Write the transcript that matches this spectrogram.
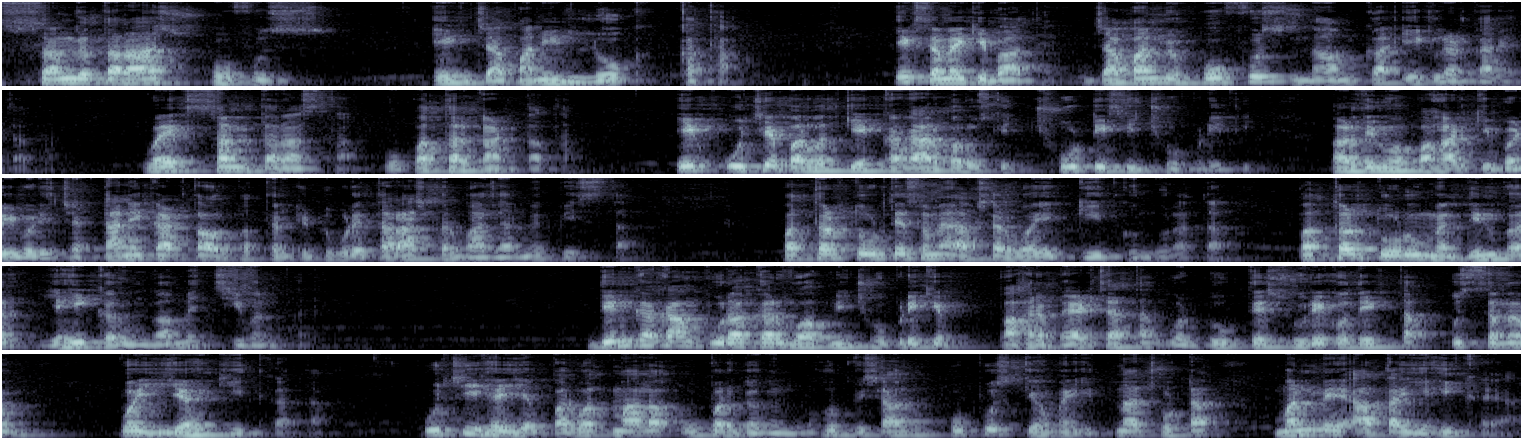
संगतराश होफुस, एक जापानी लोक कथा। एक समय की बात है, जापान में होफुस नाम का एक लड़का रहता था। वह एक संग तराश था, वो पत्थर काटता था। एक ऊँचे पर्वत की एक कगार पर उसकी छोटी सी झोपड़ी थी। हर दिन वह पहाड़ की बड़ी बड़ी चट्टाने काटता और पत्थर के टुकड़े तराश कर बाज़ार में बेचता। पत्थर तोड़ते समय अक्सर वह एक गीत गुनगुनाता, पत्थर तोड़ू मैं दिन भर यही करूँगा मैं जीवन भर दिन का काम पूरा कर वह अपनी झोपड़ी के बाहर बैठ जाता वह डूबते सूर्य को देखता, उस समय वह यह गीत गाता। ऊँची है यह पर्वतमाला, ऊपर गगन बहुत विशाल, हुपुस क्यों है इतना छोटा, मन में आता यही ख्याल।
